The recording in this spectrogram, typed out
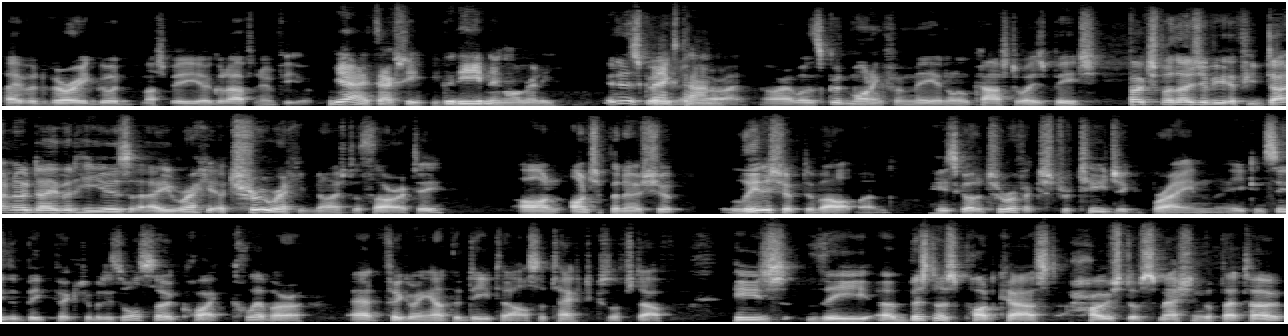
David, very good, must be a good afternoon for you. Yeah, it's actually good evening already. It is good. Evening. Thanks, evening. Tom. All right, all right. Well, it's good morning for me at a little Castaways Beach, folks. For those of you, if you don't know David, he is a rec- a true recognized authority on entrepreneurship, leadership development. He's got a terrific strategic brain. You can see the big picture, but he's also quite clever at figuring out the details, the tactics of stuff. He's the uh, business podcast host of Smashing the Plateau.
